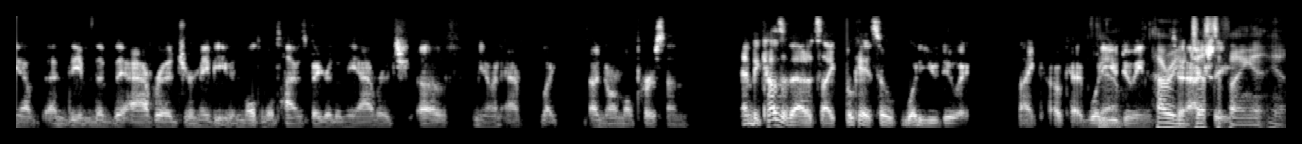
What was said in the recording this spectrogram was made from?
you know, and the, the, the average, or maybe even multiple times bigger than the average of, you know, an av- like a normal person. And because of that, it's like, okay, so what are you doing? Like, okay, what Yeah. are you doing? How are you actually- justifying it? Yeah.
